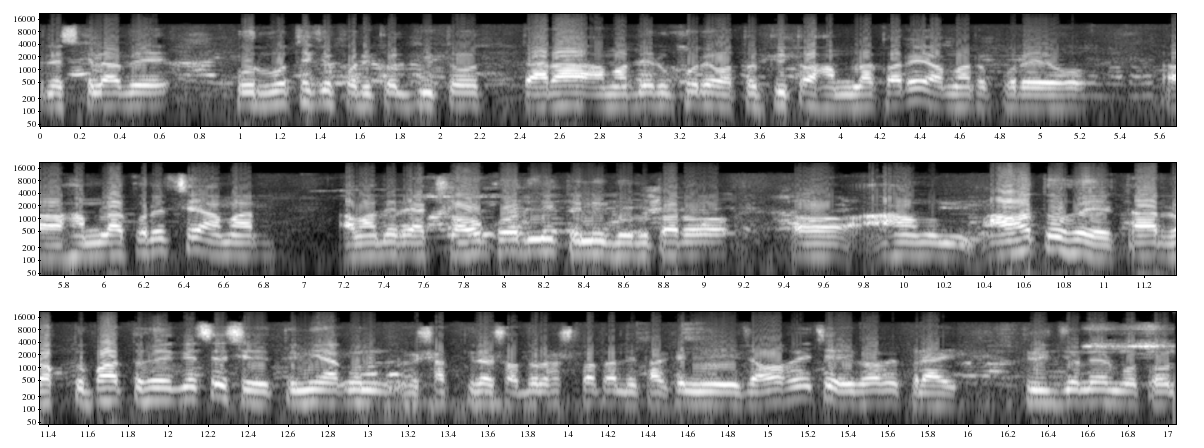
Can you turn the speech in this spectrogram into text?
প্রেস ক্লাবে পূর্ব থেকে পরিকল্পিত তারা আমাদের উপরে অতর্কিত হামলা করে আমার উপরেও আহ, হামলা করেছে। আমার আমাদের এক সহকর্মী তিনি গুরুতর আহ, আহত হয়ে তার রক্তপাত হয়ে গেছে। সে তিনি এখন সাতক্ষীরা সদর হাসপাতালে তাকে নিয়ে যাওয়া হয়েছে। এইভাবে প্রায় ত্রিশ জনের মতন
